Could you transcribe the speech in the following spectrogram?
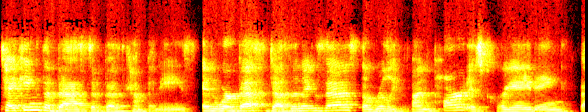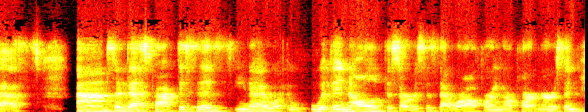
taking the best of both companies. And where best doesn't exist, the really fun part is creating best. Um, so best practices, you know, within all of the services that we're offering our partners, and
